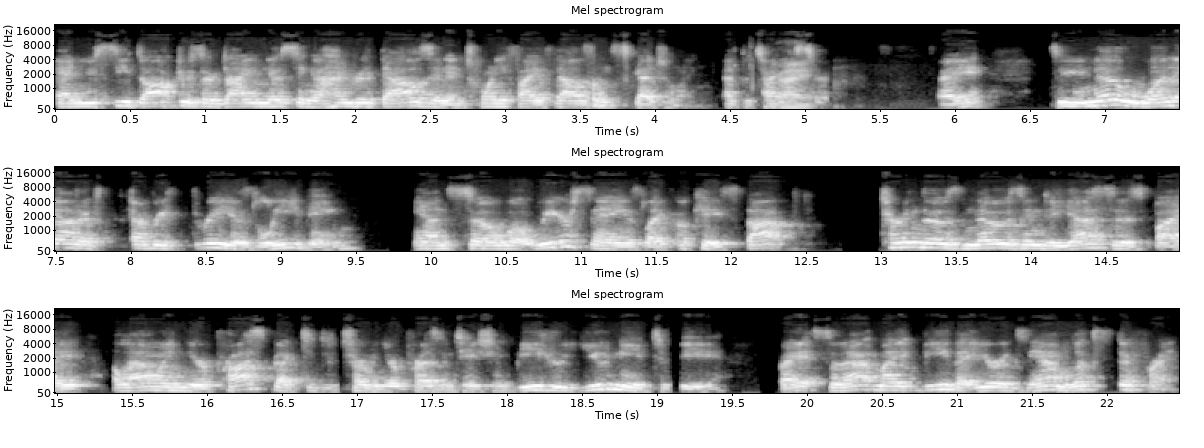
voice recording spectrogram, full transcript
and you see doctors are diagnosing 100,000 and 25,000 scheduling at the time right. of service, right? So you know one out of every three is leaving. And so what we're saying is like, okay, stop, turn those no's into yeses by allowing your prospect to determine your presentation, be who you need to be, right? So that might be that your exam looks different,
